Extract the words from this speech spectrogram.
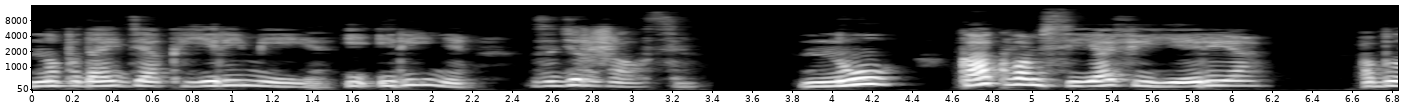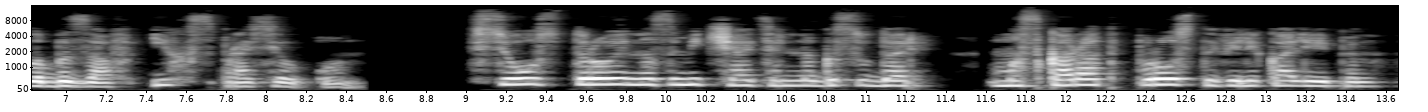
Но, подойдя к Еремее и Ирине, задержался. — Ну, как вам сия феерия? — облобызав их, спросил он. — Все устроено замечательно, государь. Маскарад просто великолепен.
